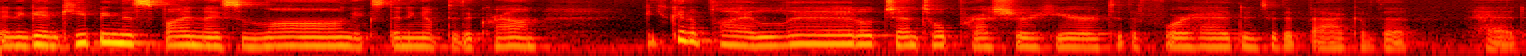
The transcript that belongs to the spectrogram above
And again, keeping the spine nice and long, extending up to the crown. You can apply a little gentle pressure here to the forehead and to the back of the head.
